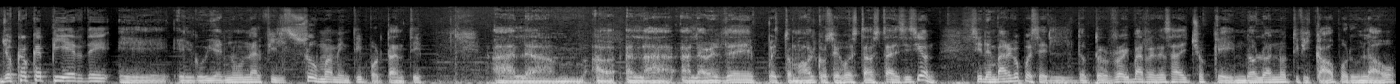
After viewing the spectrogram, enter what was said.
Yo creo que pierde eh, el gobierno un alfil sumamente importante al, al haber eh, pues, tomado el Consejo de Estado esta decisión. Sin embargo, pues el doctor Roy Barreras ha dicho que no lo han notificado por un lado,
